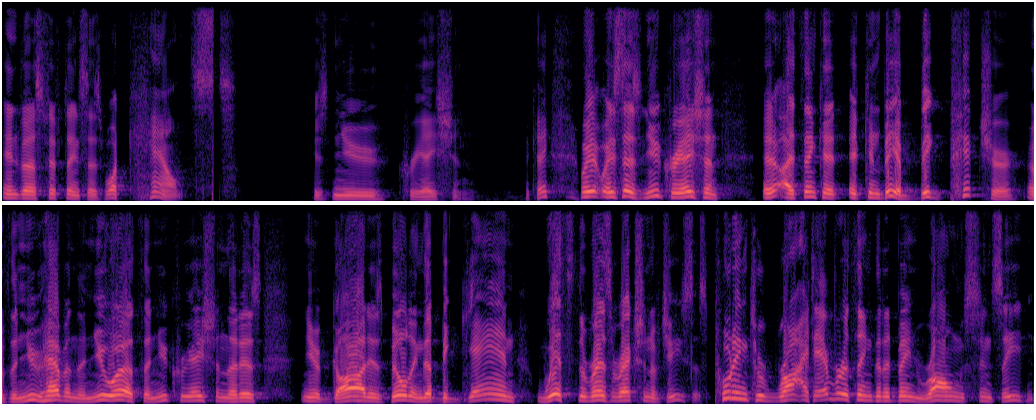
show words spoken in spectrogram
in verse 15 says, What counts is new creation. Okay? When, he says new creation, I think it, it can be a big picture of the new heaven, the new earth, the new creation that is, you know, God is building that began with the resurrection of Jesus, putting to right everything that had been wrong since Eden.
